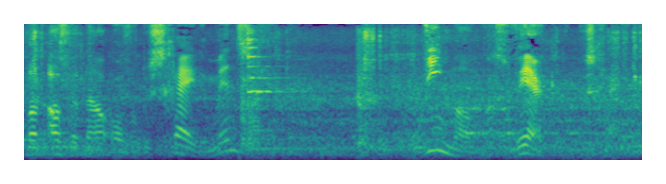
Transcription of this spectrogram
Want als we het nou over bescheiden mensen hebben. Die man was werkelijk bescheiden.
